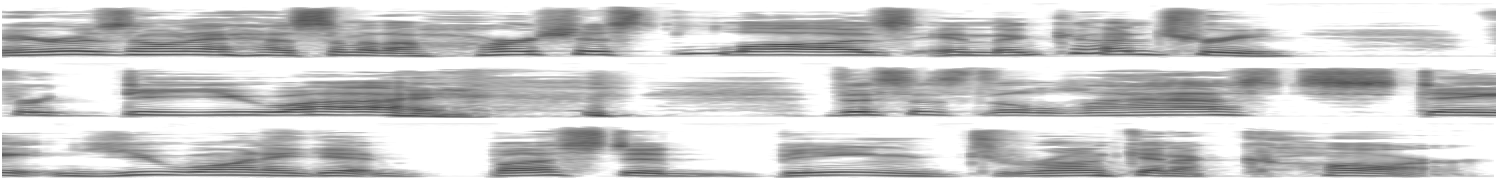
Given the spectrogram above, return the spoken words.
Arizona has some of the harshest laws in the country for DUI. this is the last state you want to get busted being drunk in a car.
